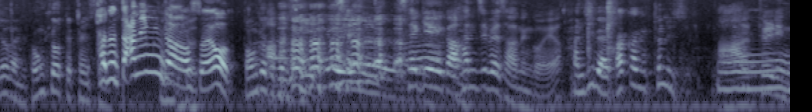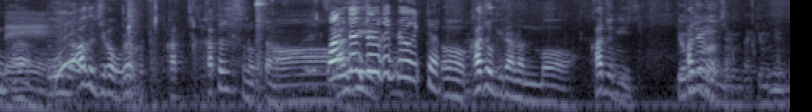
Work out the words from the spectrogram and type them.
여기가 이제 동키호테 펜션. 다들 따님인 줄 알았어요. 동키호테 아, 펜션. 세, 세 개가 한 집에서 하는 거예요? 한 집에 각각이 틀리지. 아, 음. 틀린데. 그 아들 집하고 우리가 가- 줄 수는 없잖아. 아, 완전 쫄깃쫄깃해. 어 가족이라는 뭐 가족이 경쟁 업체입니다. 경쟁.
